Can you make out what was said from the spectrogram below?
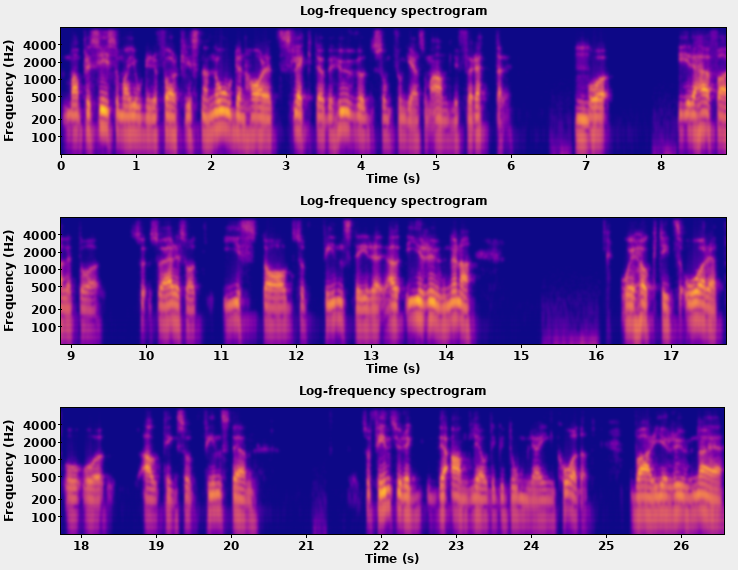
man precis som man gjorde i det förkristna Norden har ett släktöverhuvud som fungerar som andlig förrättare. Mm. Och I det här fallet då så, så, är det så att i stav så finns det i, i runorna och i högtidsåret och, och allting så finns det en så finns ju det, det andliga och det gudomliga inkodat. Varje runa är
